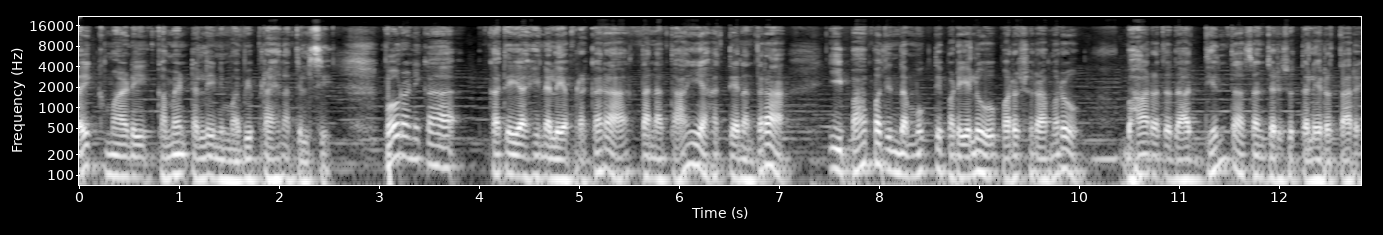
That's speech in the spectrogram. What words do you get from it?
ಲೈಕ್ ಮಾಡಿ, ಕಮೆಂಟಲ್ಲಿ ನಿಮ್ಮ ಅಭಿಪ್ರಾಯನ ತಿಳಿಸಿ. ಪೌರಾಣಿಕ ಕಥೆಯ ಹಿನ್ನೆಲೆಯ ಪ್ರಕಾರ ತನ್ನ ತಾಯಿಯ ಹತ್ಯೆ ನಂತರ ಈ ಪಾಪದಿಂದ ಮುಕ್ತಿ ಪಡೆಯಲು ಪರಶುರಾಮರು ಭಾರತದಾದ್ಯಂತ ಸಂಚರಿಸುತ್ತಲೇ ಇರುತ್ತಾರೆ.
